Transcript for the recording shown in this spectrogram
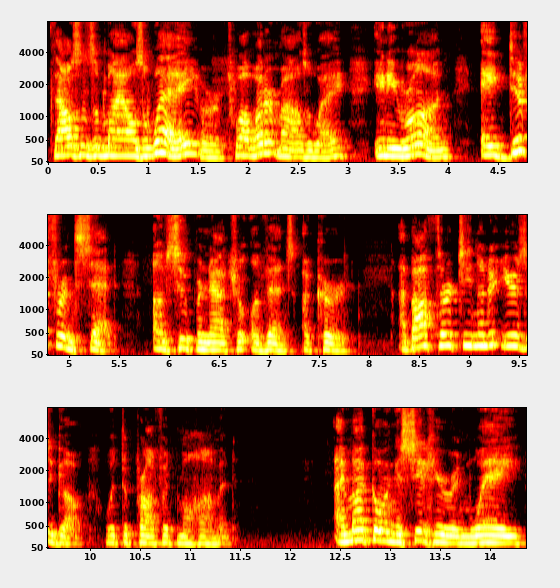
thousands of miles away, or 1,200 miles away, in Iran, a different set of supernatural events occurred about 1,300 years ago with the Prophet Muhammad. I'm not going to sit here and weigh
